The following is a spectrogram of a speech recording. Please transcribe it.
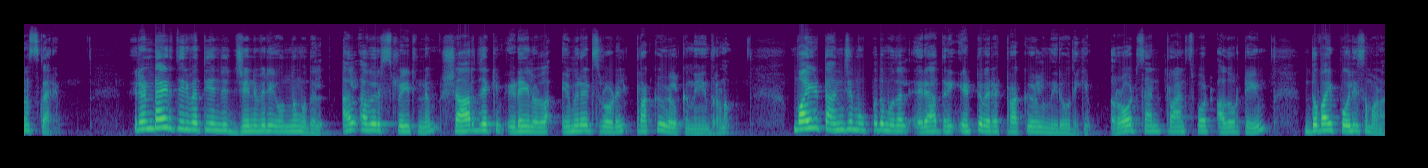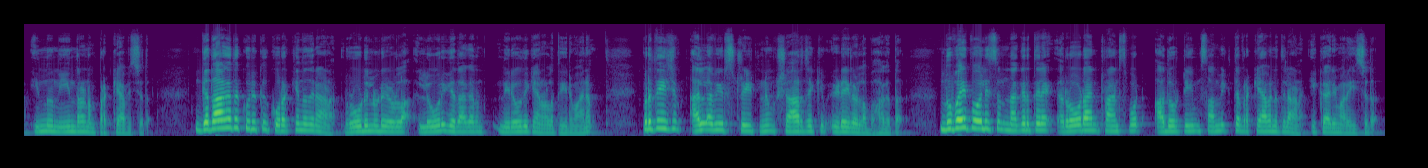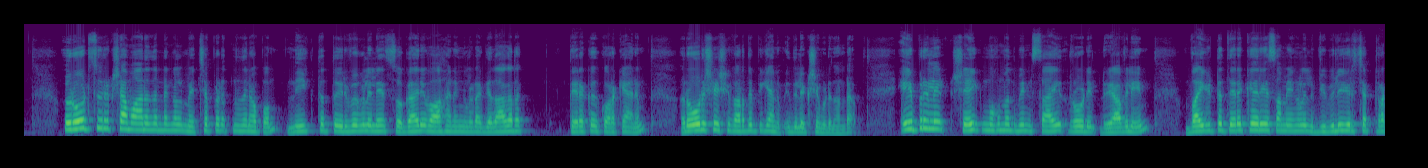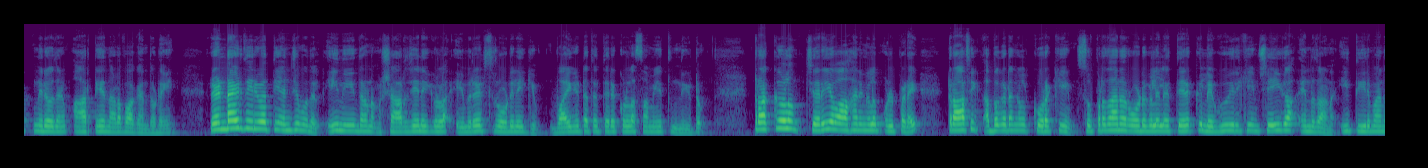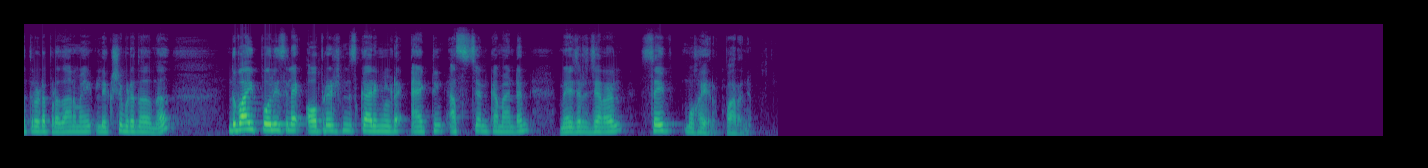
നമസ്കാരം. രണ്ടായിരത്തി ഇരുപത്തിയഞ്ച് ജനുവരി ഒന്ന് മുതൽ അൽ അവർ സ്ട്രീറ്റിനും ഷാർജയ്ക്കും ഇടയിലുള്ള എമിറേറ്റ്സ് റോഡിൽ ട്രക്കുകൾക്ക് നിയന്ത്രണം. വൈകിട്ട് അഞ്ച് മുപ്പത് മുതൽ രാത്രി എട്ട് വരെ ട്രക്കുകൾ നിരോധിക്കും. റോഡ്സ് ആൻഡ് ട്രാൻസ്പോർട്ട് അതോറിറ്റിയും ദുബായ് പോലീസുമാണ് ഇന്ന് നിയന്ത്രണം പ്രഖ്യാപിച്ചത്. ഗതാഗതക്കുരുക്ക് കുറയ്ക്കുന്നതിനാണ് റോഡിലൂടെയുള്ള ലോറി ഗതാഗതം നിരോധിക്കാനുള്ള തീരുമാനം. പ്രത്യേകിച്ചും അൽ അവീർ സ്ട്രീറ്റിനും ഷാർജയ്ക്കും ഇടയിലുള്ള ഭാഗത്ത്. ദുബായ് പോലീസും നഗരത്തിലെ റോഡ് ആൻഡ് ട്രാൻസ്പോർട്ട് അതോറിറ്റിയും സംയുക്ത പ്രഖ്യാപനത്തിലാണ് ഇക്കാര്യം അറിയിച്ചത്. റോഡ് സുരക്ഷാ മാനദണ്ഡങ്ങൾ മെച്ചപ്പെടുത്തുന്നതിനൊപ്പം നീക്ത തെരുവുകളിലെ സ്വകാര്യ വാഹനങ്ങളുടെ ഗതാഗത തിരക്ക് കുറയ്ക്കാനും റോഡ് ശേഷി വർദ്ധിപ്പിക്കാനും ഇത് ലക്ഷ്യമിടുന്നുണ്ട്. ഏപ്രിലിൽ ഷെയ്ഖ് മുഹമ്മദ് ബിൻ സായിദ് റോഡിൽ രാവിലെയും വൈകിട്ട് തിരക്കേറിയ സമയങ്ങളിൽ വിപുലീകരിച്ച ട്രക്ക് നിരോധനം ആർ ടി എ നടപ്പാക്കാൻ തുടങ്ങി. രണ്ടായിരത്തി ഇരുപത്തി അഞ്ച് മുതൽ ഈ നിയന്ത്രണം ഷാർജയിലേക്കുള്ള എമിറേറ്റ്സ് റോഡിലേക്കും വൈകിട്ടത്തെ തിരക്കുള്ള സമയത്തും നീട്ടും. ട്രക്കുകളും ചെറിയ വാഹനങ്ങളും ഉൾപ്പെടെ ട്രാഫിക് അപകടങ്ങൾ കുറയ്ക്കുകയും സുപ്രധാന റോഡുകളിലെ തിരക്ക് ലഘൂകരിക്കുകയും ചെയ്യുക എന്നതാണ് ഈ തീരുമാനത്തിലൂടെ പ്രധാനമായും ലക്ഷ്യമിടുന്നതെന്ന് ദുബായ് പോലീസിലെ ഓപ്പറേഷൻസ് കാര്യങ്ങളുടെ acting assistant commandant major general Saif Muhair പറഞ്ഞു.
